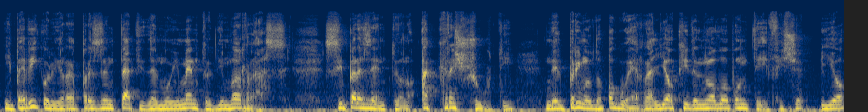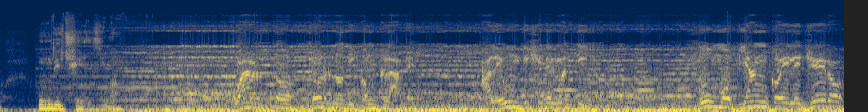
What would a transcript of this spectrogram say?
i pericoli rappresentati dal movimento di Morras si presentano accresciuti nel primo dopoguerra agli occhi del nuovo pontefice Pio XI. Quarto giorno di conclave, alle 11 del mattino. Fumo bianco e leggero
